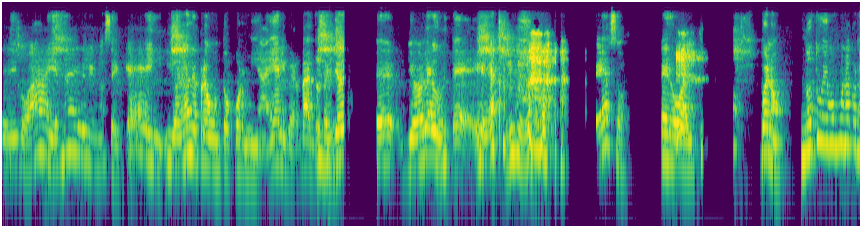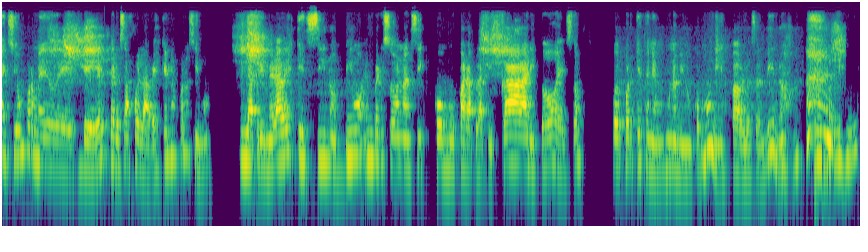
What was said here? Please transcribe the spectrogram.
le dijo, ay, es y no sé qué, y, yo le pregunto por mí a él, ¿verdad? Entonces yo, eh, yo le gusté, eso, pero al bueno, no tuvimos una conexión por medio de, él, pero esa fue la vez que nos conocimos. Y la primera vez que sí nos vimos en persona, así como para platicar y todo eso, fue porque tenemos un amigo común y es Pablo Sandino.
